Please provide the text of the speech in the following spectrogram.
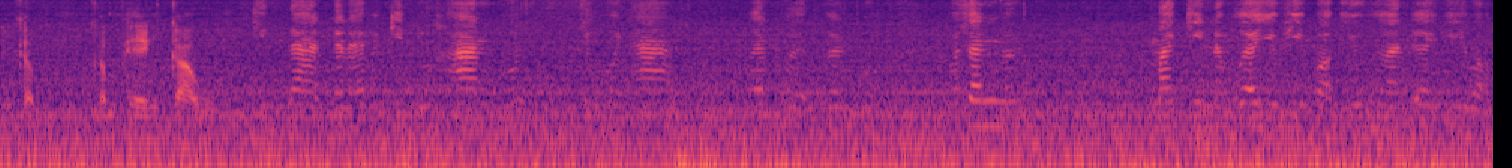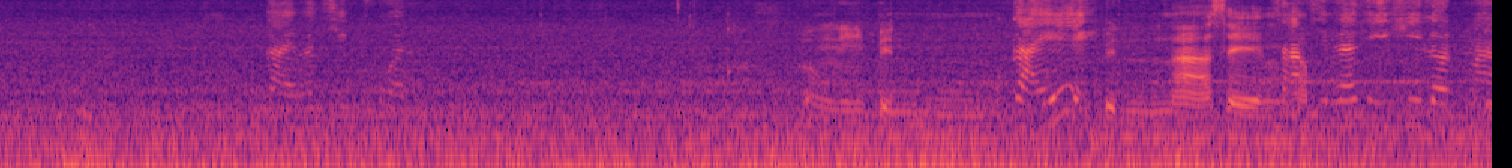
นี่ครับกำแพงเก่า กินได้จะได้ไปกินดูห้านพุ่นจังหวัดยากเพื่อนเพื่อนเพื่อนผมเพราะฉะนั้นมากินน้ำเอื้อยอยู่พี่บอกอยู่เงินเอื้อยพี่บอกไก่มาชิมควรตรงนี้เป็น ไก่เป็นนาแซงนะสาคมรับ สิบนาทีขี่รถมา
